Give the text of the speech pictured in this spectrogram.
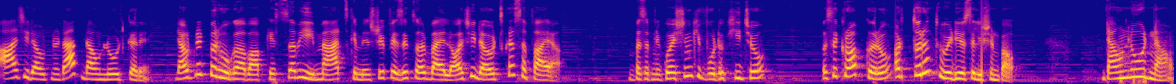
आज ही डाउटनेट ऐप डाउनलोड करें। डाउटनेट पर होगा अब आपके सभी मैथ्स केमिस्ट्री फिजिक्स और बायोलॉजी डाउट्स का सफाया। बस अपने क्वेश्चन की फ़ोटो खींचो, उसे क्रॉप करो और तुरंत वीडियो सोल्यूशन पाओ। डाउनलोड नाउ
